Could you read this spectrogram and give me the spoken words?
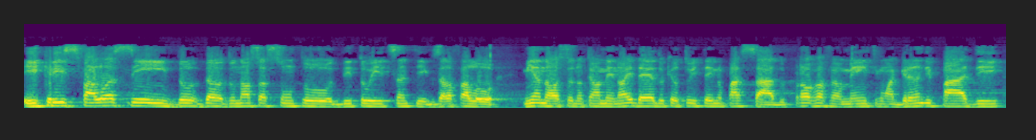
e Cris falou assim, do, do, do, nosso assunto de tweets antigos, ela falou, minha nossa, eu não tenho a menor ideia do que eu tuitei no passado, provavelmente uma grande pá de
